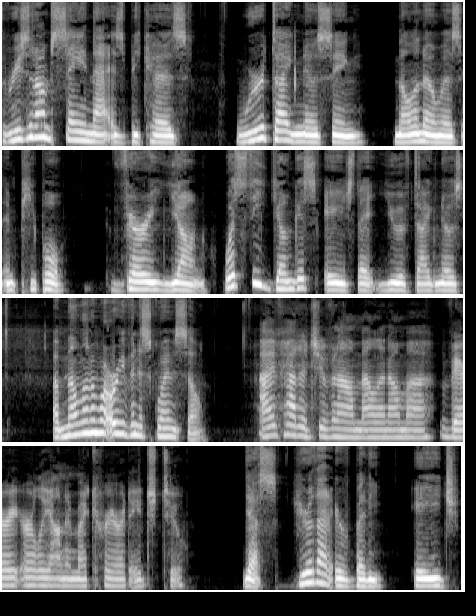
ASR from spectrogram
The reason I'm saying that is because we're diagnosing melanomas in people very young. What's the youngest age that you have diagnosed a melanoma or even a squamous cell? I've had a juvenile melanoma very early on in my career at age two. Yes, hear that, everybody. Age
